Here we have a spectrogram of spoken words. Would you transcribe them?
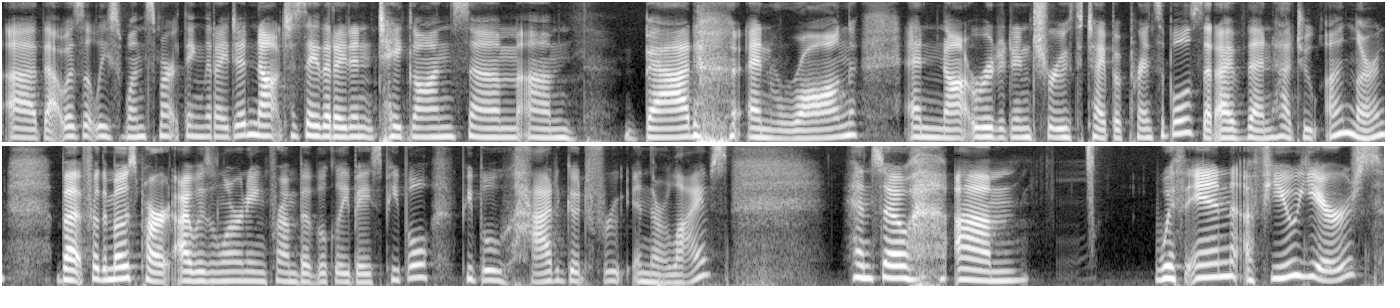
Uh, that was at least one smart thing that I did. Not to say that I didn't take on some. Um, bad and wrong and not rooted in truth type of principles that I've then had to unlearn. But for the most part, I was learning from biblically based people, people who had good fruit in their lives. And so, um, within a few years,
